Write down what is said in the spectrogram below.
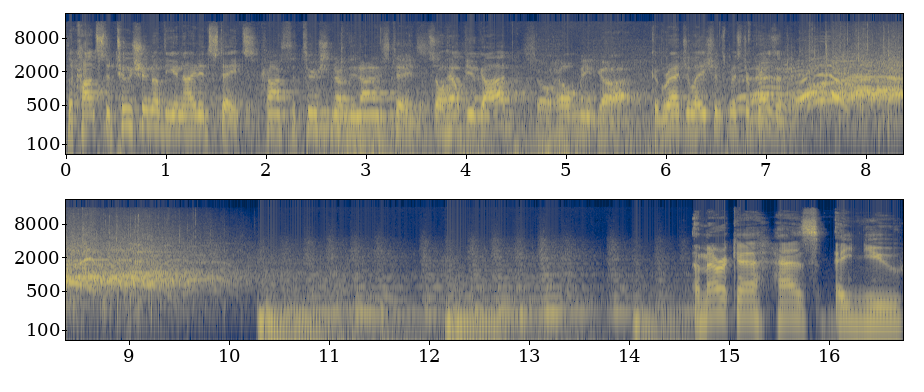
the Constitution of the United States. the Constitution of the United States. So help you God. So help me God. Congratulations, Mr. President. America has a new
